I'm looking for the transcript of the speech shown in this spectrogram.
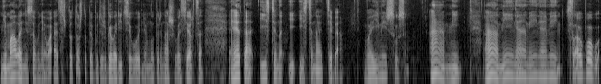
немало не сомневаясь, что то, что Ты будешь говорить сегодня внутрь нашего сердца, это истина и истина от Тебя. Во имя Иисуса. Аминь. Аминь, аминь, аминь. Слава Богу.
